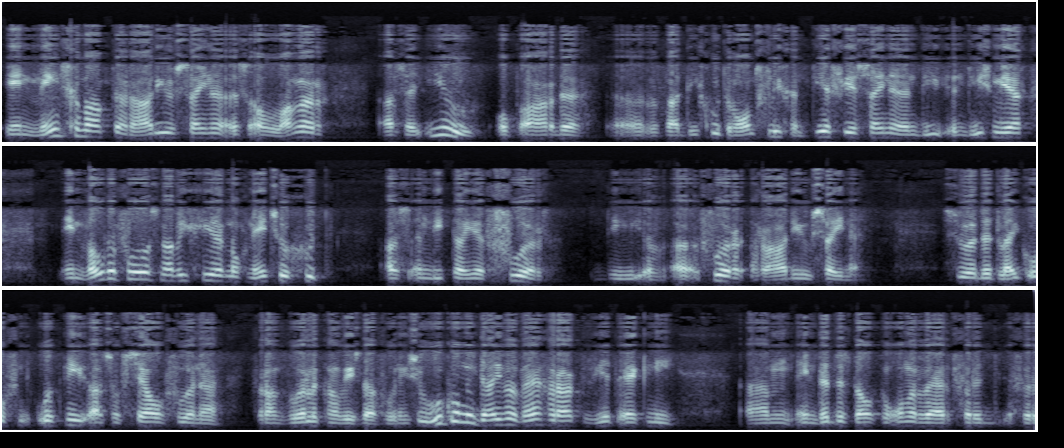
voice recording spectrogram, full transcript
en mensgemaakte radiosyne is al langer as 'n eeu op aarde uh, wat die goed rondvlieg en TV-syne in die in dies meer en wilde voëls navigeer nog net so goed as in die tye voor die uh, voor radiosyne. So dit lyk of ook nie asof selfone verantwoordelik kan wees daarvoor nie. So hoekom die duiwe wegraak, weet ek nie. Ehm um, en dit is dalk 'n onderwerp vir vir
